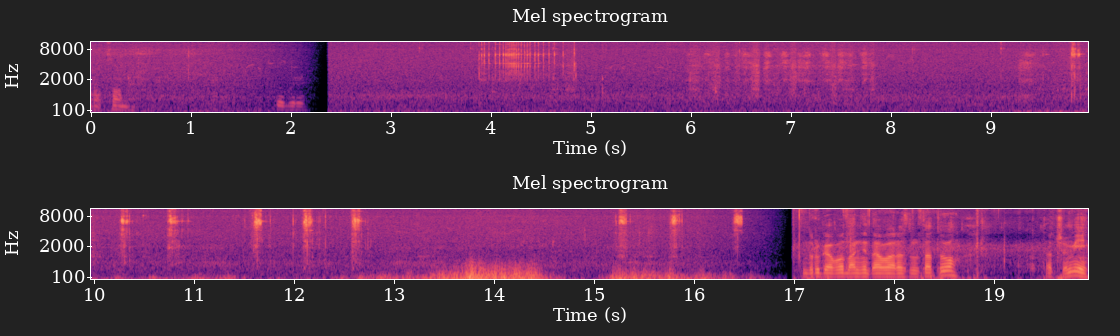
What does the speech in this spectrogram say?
Wracamy. Do gry. Druga woda nie dała rezultatu. Znaczy mi.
